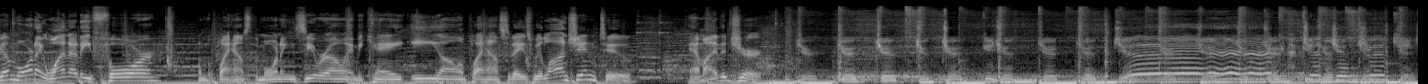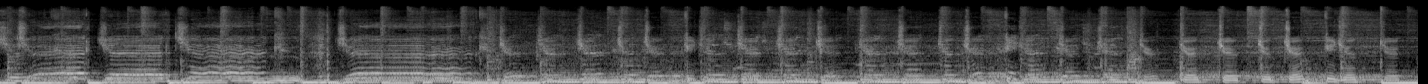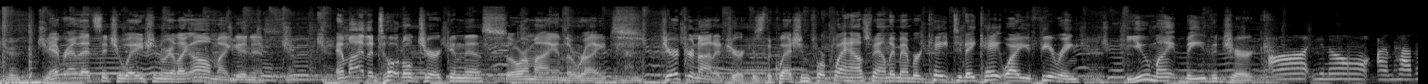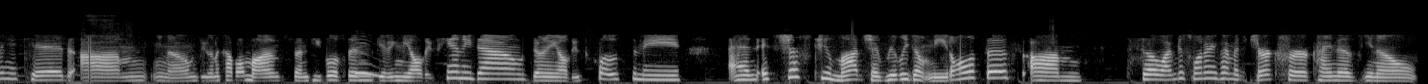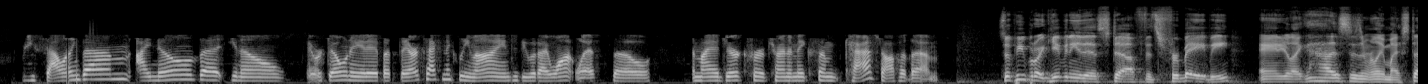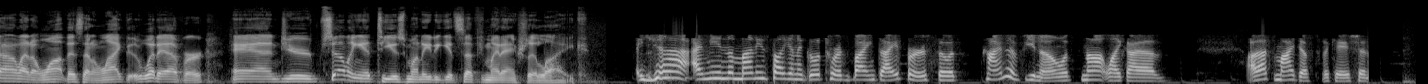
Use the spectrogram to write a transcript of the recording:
Good morning, Y94 on the Playhouse of the Morning, Zero, Amy K, E on the Playhouse today as we launch into Am I the Jerk? Jerk, jerk, jerk, jerk, jerk, jerk, jerk, jerk, jerk, jerk, jerk, jerk, jerk, jerk, jerk, jerk, jerk, You ever have that situation where you're like, oh my goodness, am I the total jerk in this or am I in the right? Jerk or not a jerk is the question for Playhouse family member Kate today. Kate, why are you fearing you might be the jerk? Uh, you know, I'm having a kid. Um, you know, I'm doing a couple months, and people have been giving me all these hand downs, donating all these clothes to me, and it's just too much. I really don't need all of this. Um, so I'm just wondering if I'm a jerk for kind of, you know, reselling them. I know that, you know, they were donated, but they are technically mine to do what I want with. So am I a jerk for trying to make some cash off of them? So people are giving you this stuff that's for baby, and you're like, ah, this isn't really my style. I don't want this. I don't like it. Whatever. And you're selling it to use money to get stuff you might actually like. Yeah, I mean, the money's probably going to go towards buying diapers, so it's kind of, you know, it's not like a. Uh, that's my justification.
